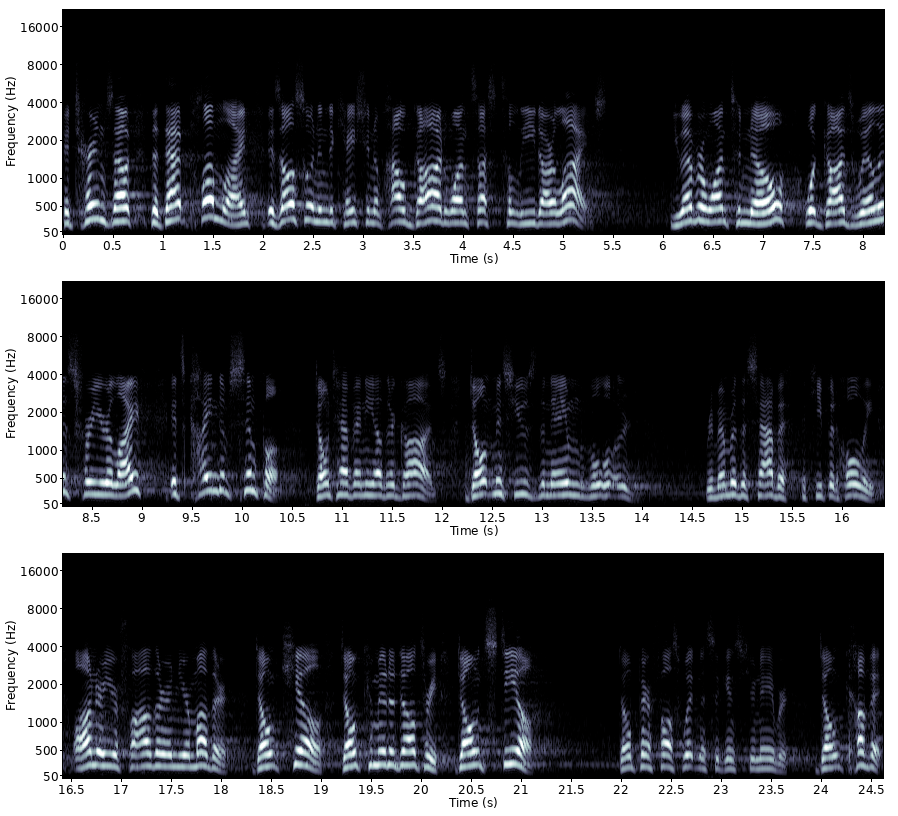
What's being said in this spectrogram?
It turns out that that plumb line is also an indication of how God wants us to lead our lives. You ever want to know what God's will is for your life? It's kind of simple. Don't have any other gods. Don't misuse the name of the Lord. Remember the Sabbath to keep it holy. Honor your father and your mother. Don't kill. Don't commit adultery. Don't steal. Don't bear false witness against your neighbor. Don't covet.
